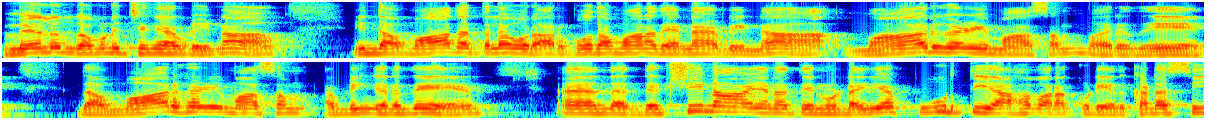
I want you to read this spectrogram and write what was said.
மேலும் கவனிச்சிங்க அப்படின்னா இந்த மாதத்தில் ஒரு அற்புதமானது என்ன அப்படின்னா மார்கழி மாதம் வருது. இந்த மார்கழி மாதம் அப்படிங்கிறது இந்த தட்சிணாயனத்தினுடைய பூர்த்தியாக வரக்கூடியது. கடைசி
